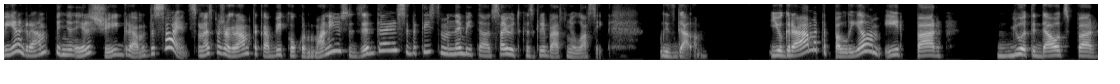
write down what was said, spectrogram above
viena grāmatiņa ir šī grāmata science. Un es par šo grāmatu kā biju kaut kur manījusi, dzirdējusi, bet īstenībā nebija tāda sajūta, kas gribētu viņu lasīt līdz galam. Jo grāmata pa lielam ir par ļoti daudz par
